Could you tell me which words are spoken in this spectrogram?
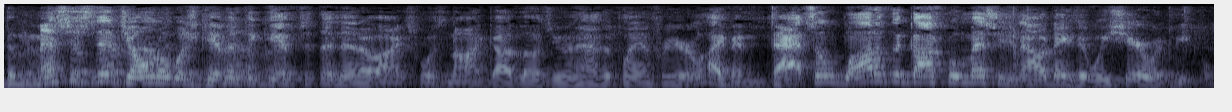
The message that Jonah was given to give to the Ninevites was not God loves you and has a plan for your life. And that's a lot of the gospel message nowadays that we share with people.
